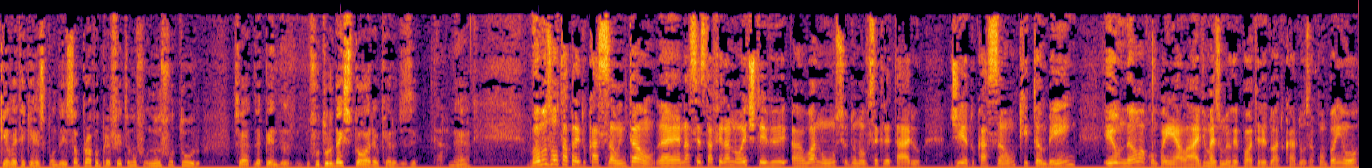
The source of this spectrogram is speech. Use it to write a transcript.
Quem vai ter que responder isso é o próprio prefeito num, num futuro, certo? Depende, o futuro da história, eu quero dizer, Tá. né? Vamos voltar para a educação, então. É, na sexta-feira à noite teve ah, o anúncio do novo secretário de Educação, que também eu não acompanhei a live, mas o meu repórter Eduardo Cardoso acompanhou.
